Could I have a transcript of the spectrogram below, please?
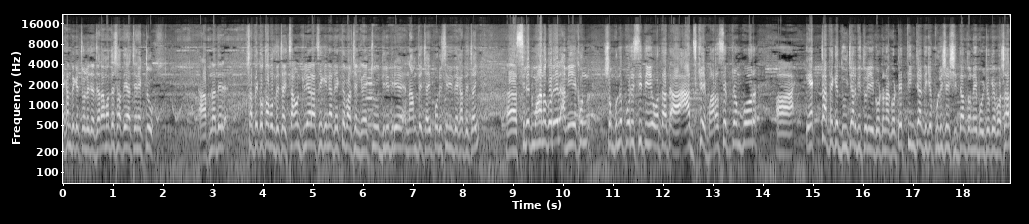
এখান থেকে চলে যায়। যারা আমাদের সাথে আছেন, একটু আপনাদের সাথে কথা বলতে চাই। সাউন্ড ক্লিয়ার আছে কিনা দেখতে পাচ্ছেন কিনা? একটু ধীরে ধীরে নামতে চাই, পরিস্থিতি দেখাতে চাই। সিলেট মহানগরের আমি এখন সম্পূর্ণ পরিস্থিতি অর্থাৎ আজকে বারো সেপ্টেম্বর একটা থেকে দুইটার ভিতরে এই ঘটনা ঘটে। তিনটার দিকে পুলিশ এই সিদ্ধান্ত নেয় বৈঠকে বসার।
